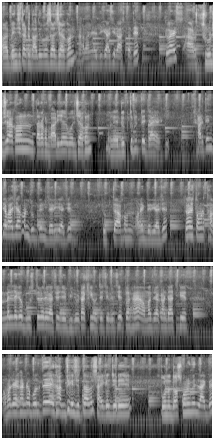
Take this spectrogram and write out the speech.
আর বেঞ্চিতে একটা দাদু বসে আছে এখন, আর আমি এদিকে আছি রাস্তাতে। তো গাইস আর সূর্য এখন, তারা এখন বাড়ি যাবে বলছে এখন। মানে ডুবতে ডুবতে যায় আর কি। সাড়ে তিনটে বাজে এখন, ডুবতে দেরি আছে। ডুবতে এখন অনেক দেরি আছে। তো তোমরা থাম্বেল থেকে বুঝতে পেরে গেছো যে ভিডিওটা কি হতে চলেছে। তো হ্যাঁ আমাদের এখানটা আজকে, আমাদের এখানটা বলতে এখান থেকে যেতে হবে সাইকেল জেরে পনেরো দশ পনেরো মিনিট লাগবে।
